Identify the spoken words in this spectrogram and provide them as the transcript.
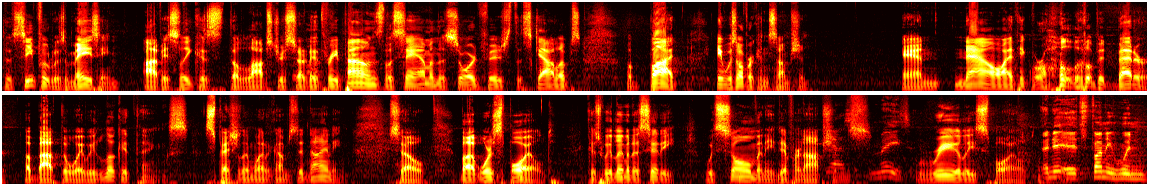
the seafood was amazing, obviously, because the lobster started at three pounds, the salmon, the swordfish, the scallops. Uh, but it was overconsumption. And now I think we're all a little bit better about the way we look at things, especially when it comes to dining. So, but we're spoiled because we live in a city with so many different options. Amazing. Really spoiled. And it, it's funny when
